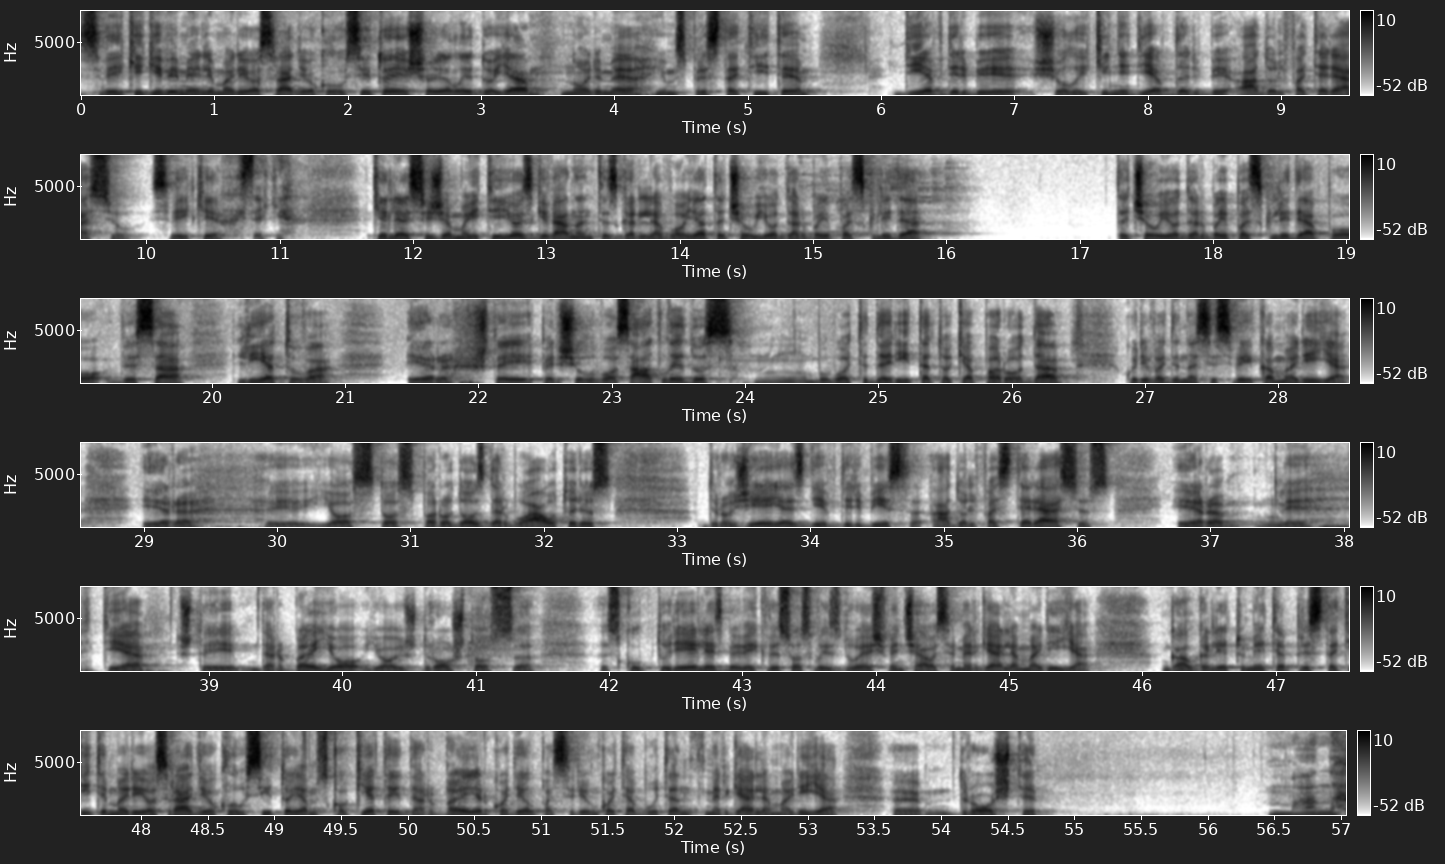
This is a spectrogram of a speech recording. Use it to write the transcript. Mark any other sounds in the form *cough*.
Sveiki gyvi, mėly Marijos radio klausytojai. Šioje laidoje norime Jums pristatyti dievdirbį, šio laikinį dievdirbį Adolfą Teresių. Sveiki. Sveiki. Kilęs iš Žemaitijos, gyvenantis Garliavoje, tačiau jo darbai pasklidę, tačiau jo darbai pasklidę po visą Lietuvą. Ir štai per Šiluvos atlaidus mm, buvo atidaryta tokia paroda, kuri vadinasi Sveika Marija. Ir jos tos parodos darbų autorius, drožėjas, dievdirbys Adolfas Teresius. Ir e, tie štai darbai, jo, jo išdroštos skulptūrėlės beveik visos vaizduoja švenčiausią mergelę Mariją. Gal galėtumėte pristatyti Marijos radio klausytojams, kokie tai darbai ir kodėl pasirinkote būtent mergelę Mariją e, drošti? Man,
